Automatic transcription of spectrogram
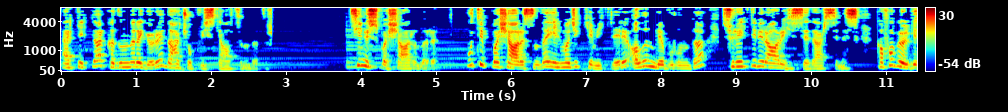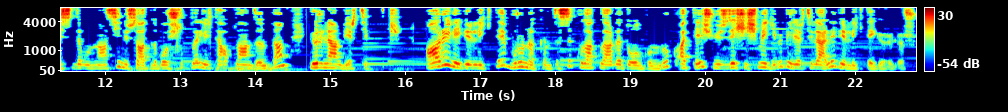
Erkekler kadınlara göre daha çok risk altındadır. Sinüs baş ağrıları. Bu tip baş ağrısında elmacık kemikleri, alın ve burunda sürekli bir ağrı hissedersiniz. Kafa bölgesinde bulunan sinüs adlı boşluklar iltihaplandığından görülen bir tiptir. Ağrı ile birlikte burun akıntısı, kulaklarda dolgunluk, ateş, yüzde şişme gibi belirtilerle birlikte görülür.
